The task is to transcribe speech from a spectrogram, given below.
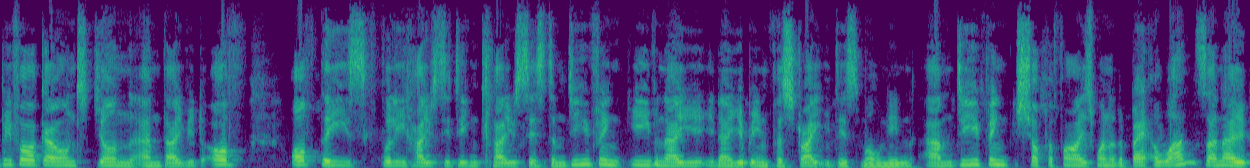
before I go on to John and David, of of these fully hosted enclosed system, do you think, even though you, you know you've been frustrated this morning, um, do you think Shopify is one of the better ones? I know,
